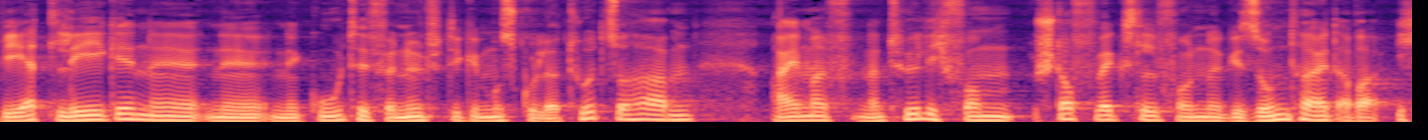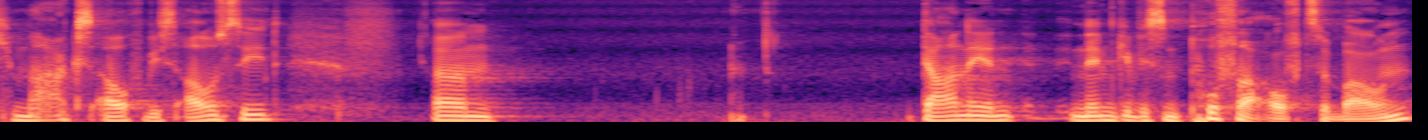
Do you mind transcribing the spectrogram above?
Wert lege, eine, eine, eine, gute, vernünftige Muskulatur zu haben. Einmal natürlich vom Stoffwechsel, von der Gesundheit, aber ich mag es auch, wie es aussieht. Ähm, da einen, einen gewissen Puffer aufzubauen,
